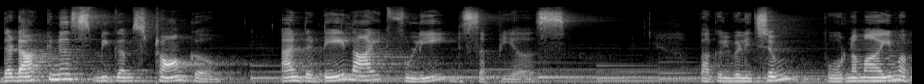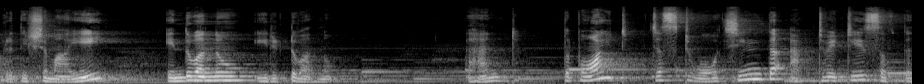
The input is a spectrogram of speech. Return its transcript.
the darkness becomes stronger and the daylight fully disappears. പകൽ വെളിച്ചം പൂർണ്ണമായും അപ്രത്യക്ഷമായി എന്തു വന്നു ഇരുട്ട് വന്നു ആൻഡ് ദ പോയിന്റ് just watching the activities of the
